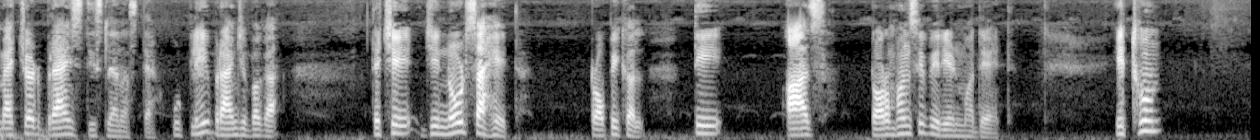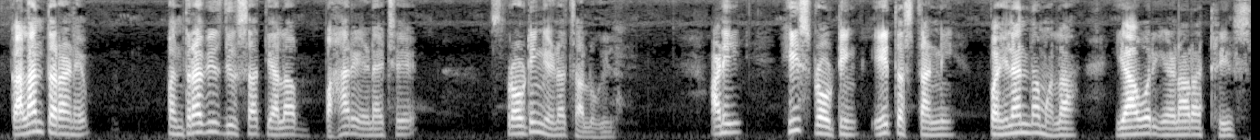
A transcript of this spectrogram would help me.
मॅच्युअर्ड ब्रँच दिसल्या नसत्या. कुठलीही ब्रँच बघा त्याचे जी नोट्स आहेत ट्रॉपिकल ती आज टॉर्मन्सी पिरियडमध्ये आहेत. इथून कालांतराने पंधरा वीस दिवसात याला बहार येण्याचे स्प्राउटिंग येणं चालू होईल. आणि ही स्प्राउटिंग येत असताना पहिल्यांदा मला यावर येणारा थ्रिप्स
